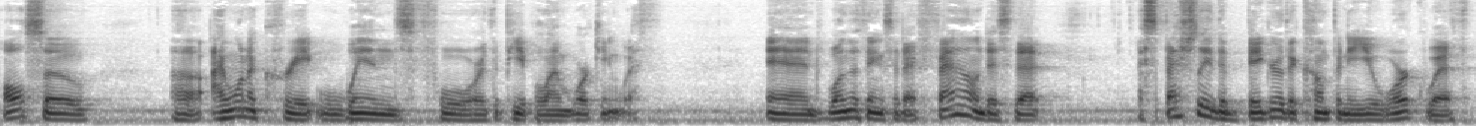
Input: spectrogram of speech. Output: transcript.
Also, uh, I want to create wins for the people I'm working with. And one of the things that I found is that, especially the bigger the company you work with,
